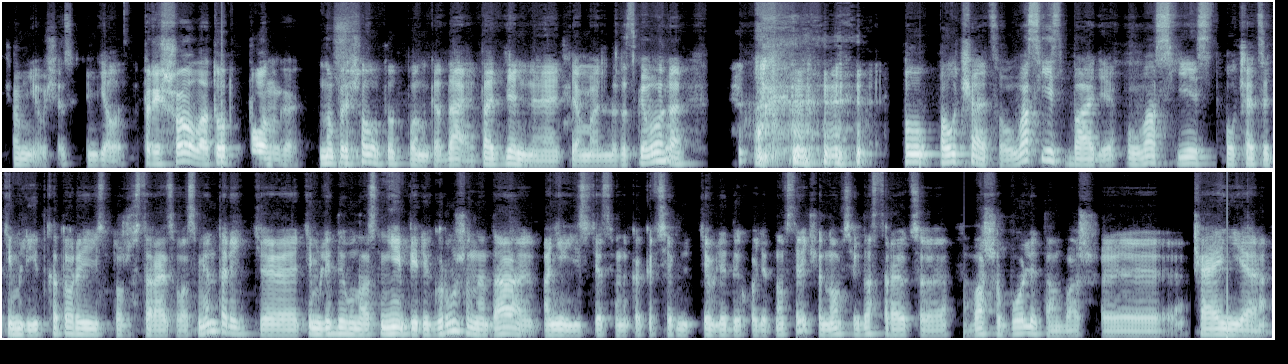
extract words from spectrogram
что мне вообще с этим делать? Пришел, а тут понга. Ну, пришел, а тут понга, да, это отдельная тема для разговора. Получается, у вас есть бади, у вас есть, получается, тим лид, который тоже старается вас менторить. Э, тим лиды у нас не перегружены, да, они, естественно, как и все тим лиды ходят на встречи, но всегда стараются ваши боли, там, ваши чаяния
